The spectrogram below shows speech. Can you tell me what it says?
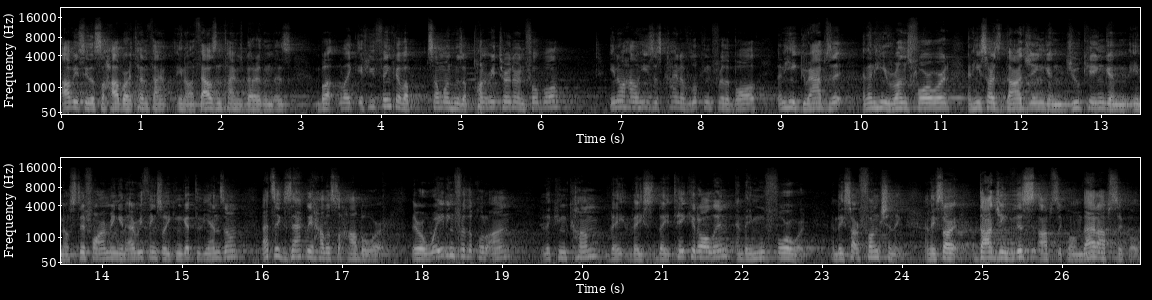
obviously the Sahaba are 10 times, you know, a thousand times better than this. But like if you think of a, someone who's a punt returner in football, you know how he's just kind of looking for the ball, then he grabs it, and then he runs forward, and he starts dodging and juking and you know stiff arming and everything so he can get to the end zone. That's exactly how the Sahaba were. They were waiting for the Quran. They can come, they, they, they take it all in, and they move forward, and they start functioning, and they start dodging this obstacle and that obstacle,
